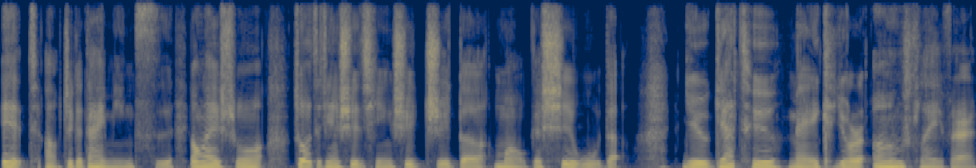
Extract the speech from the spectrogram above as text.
it 啊这个代名词，用来说做这件事情是值得某个事物的。You get to make your own flavor。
